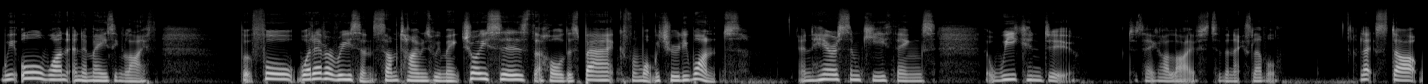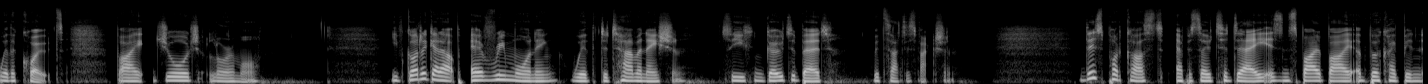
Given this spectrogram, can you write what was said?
We all want an amazing life. But for whatever reason, sometimes we make choices that hold us back from what we truly want. And here are some key things that we can do to take our lives to the next level. Let's start with a quote by George Lorimer. You've got to get up every morning with determination so you can go to bed with satisfaction. This podcast episode today is inspired by a book I've been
